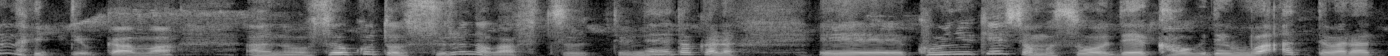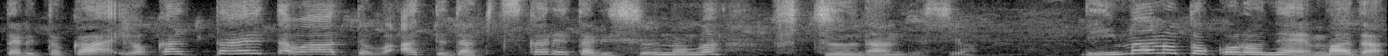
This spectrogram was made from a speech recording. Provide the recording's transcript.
んないっていうか、まあ、あのそういうことをするのが普通っていうね。だから、えー、コミュニケーションもそうで顔でわーって笑ったりとか「よかった会えたわ」ってわーって抱きつかれたりするのが普通なんですよ。で今のところねまだ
